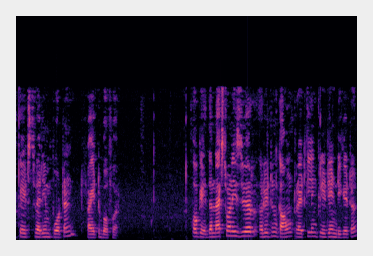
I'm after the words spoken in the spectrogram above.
Okay it's very important. Write buffer. Okay the next one is your return count. Right click and create an indicator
